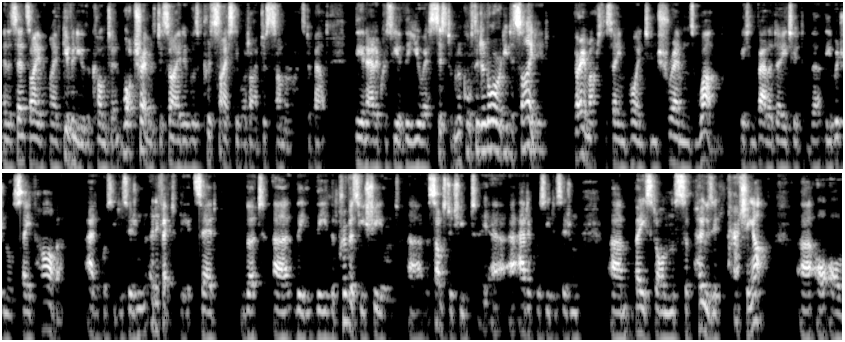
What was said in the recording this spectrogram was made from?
in a sense, I've, I've given you the content. What Schrems decided was precisely what I've just summarized about the inadequacy of the US system. And of course, it had already decided very much the same point in Schrems 1. It invalidated the, the original safe harbor adequacy decision, and effectively it said that uh, the, the, the privacy shield, uh, the substitute uh, adequacy decision um, based on supposed patching up uh, uh,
